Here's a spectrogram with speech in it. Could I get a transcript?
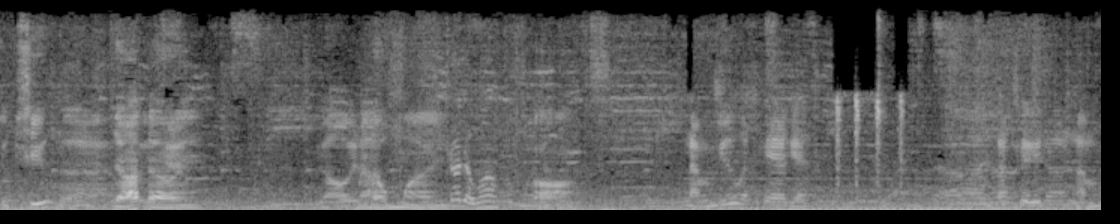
Chút xíu nữa. Chết rồi rồi đó. Đụng rồi. Có đụng không? Có. Nằm dưới bánh xe kìa. Đó, taxi đó nằm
